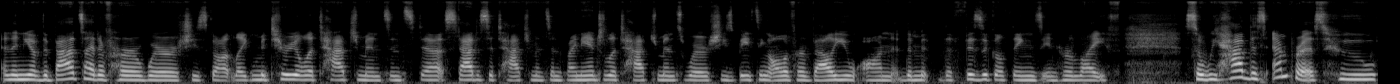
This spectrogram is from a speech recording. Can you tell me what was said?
And then you have the bad side of her, where she's got like material attachments and st- status attachments and financial attachments, where she's basing all of her value on the, the physical things in her life. So we have this Empress who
